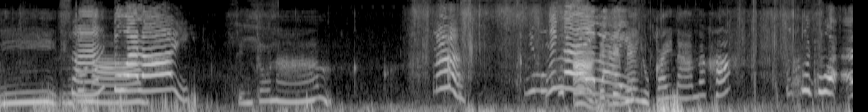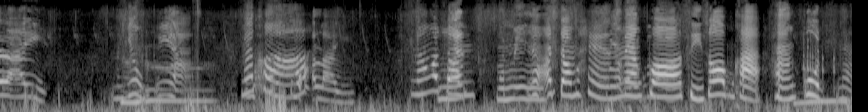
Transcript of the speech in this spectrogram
นี่จิ้งโจ้น้ำตัวเลยจิ้งโจ้น้ำมานี่ไงอะเด็กๆแม่อยู่ใกล้น้ำนะคะมันคือตัวอะไรมันอยู่เนี่ยแม่ขาอะไรน้องอาจารย์มันมีน้องอาจารเห็นแมงปอสีส้มค่ะ หางกุดน่ะ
